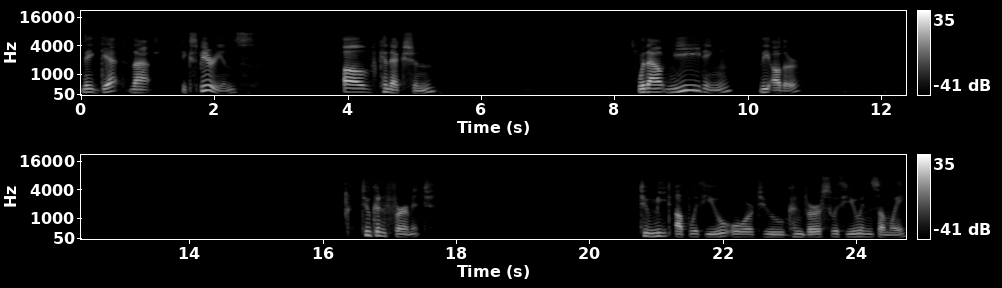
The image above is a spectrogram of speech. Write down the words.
may get that experience of connection without needing the other. To confirm it, to meet up with you, or to mm. converse with you in some way.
